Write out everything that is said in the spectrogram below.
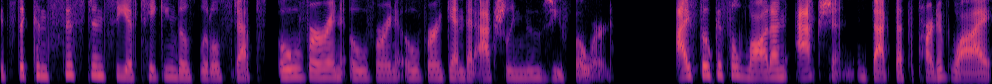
it's the consistency of taking those little steps over and over and over again that actually moves you forward. I focus a lot on action. In fact, that's part of why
